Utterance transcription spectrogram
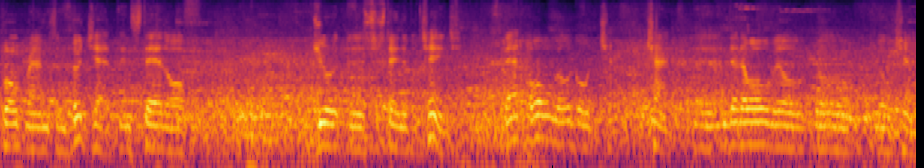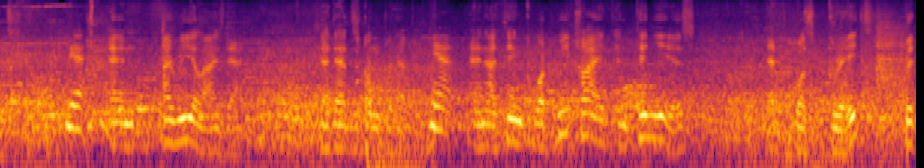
programs and budget instead of uh, sustainable change. That all will go ch- change. Uh, that all will, will, will change. Yeah. And I realize that, that that's going to happen. Yeah. And I think what we tried in 10 years, that was great. But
